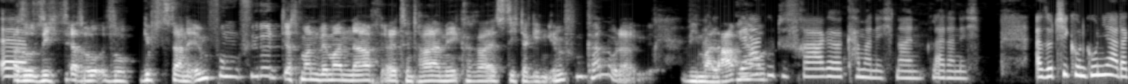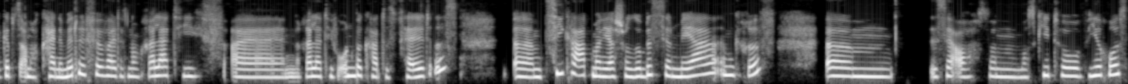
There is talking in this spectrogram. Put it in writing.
Also ähm, sich, also so gibt es da eine Impfung für, dass man, wenn man nach äh, Zentralamerika reist, sich dagegen impfen kann? Oder wie Malaria? Ja, gute Frage, kann man nicht, nein, leider nicht. Also Chikungunya, da gibt es auch noch keine Mittel für, weil das noch relativ ein relativ unbekanntes Feld ist. Ähm, Zika hat man ja schon so ein bisschen mehr im Griff. Ähm, ist ja auch so ein Moskitovirus,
